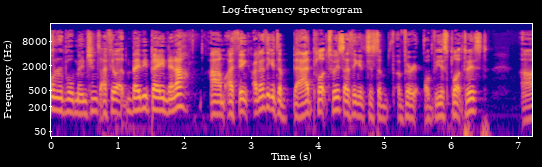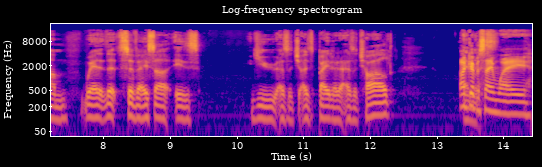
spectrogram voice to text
honorable mentions. I feel like maybe Bayonetta. Um, I think I don't think it's a bad plot twist. I think it's just a, a very obvious plot twist. Um, where that Cereza is you as a as Bayonetta as a child. I'd And go the same way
